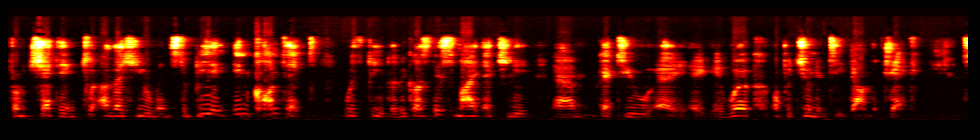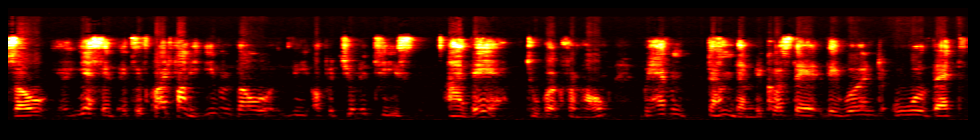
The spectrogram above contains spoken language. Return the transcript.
from chatting to other humans, to being in contact with people, because this might actually um, get you a, a, a, work opportunity down the track. So uh, yes, it, it's, it's quite funny. Even though the opportunities are there to work from home, we haven't done them because they, they weren't all that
